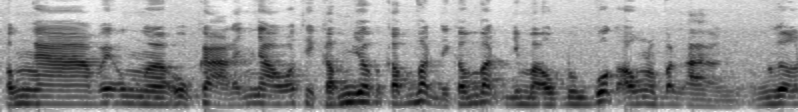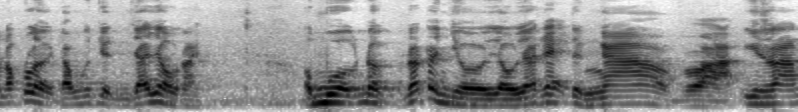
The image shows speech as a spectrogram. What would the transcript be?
ông Nga với ông Uka đánh nhau thì cấm vô cấm vận thì cấm vận nhưng mà ông Trung Quốc ông là vẫn là ngương đốc lợi trong cái chuyện giá dầu này ông mua được rất là nhiều dầu giá rẻ từ Nga và Iran.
